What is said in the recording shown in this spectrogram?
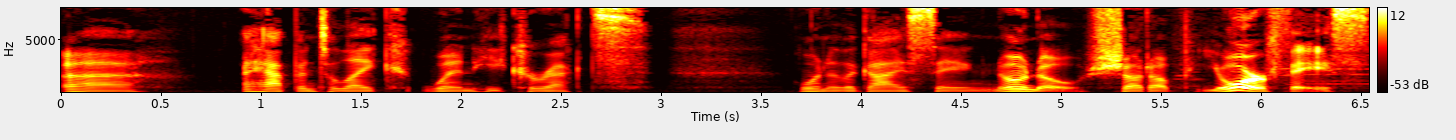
uh, I happen to like when he corrects one of the guys saying, No, no, shut up your face.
